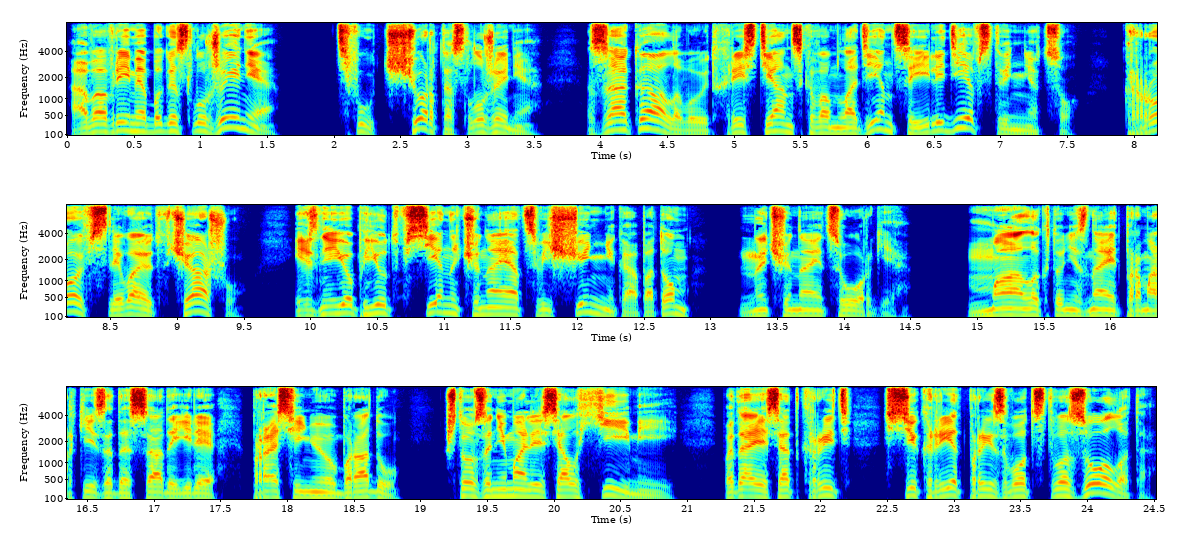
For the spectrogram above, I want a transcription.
а во время богослужения тьфу, черта служения, закалывают христианского младенца или девственницу, кровь сливают в чашу, из нее пьют все, начиная от священника, а потом начинается оргия. Мало кто не знает про маркиза де Сады или про синюю бороду, что занимались алхимией, пытаясь открыть секрет производства золота.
